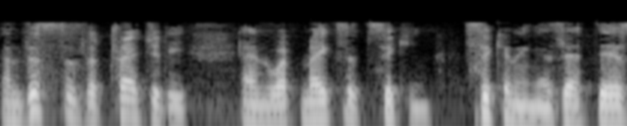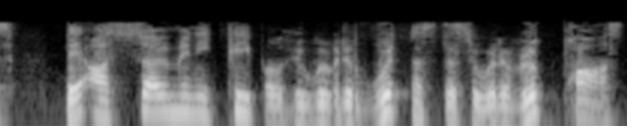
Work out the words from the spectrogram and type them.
And this is the tragedy. And what makes it sickening, sickening is that there's there are so many people who would have witnessed this, who would have looked past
